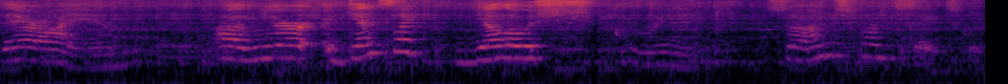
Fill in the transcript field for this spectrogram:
there I am. Uh, we are against like yellowish green. So I'm just going to say it's green.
